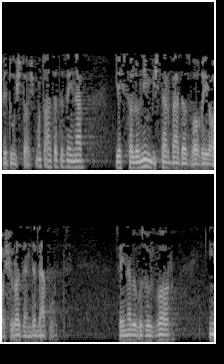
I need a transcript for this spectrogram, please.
به دوش داشت. منتها حضرت زینب یک سال و نیم بیشتر بعد از واقعی آشورا زنده نبود. زینب بزرگوار این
